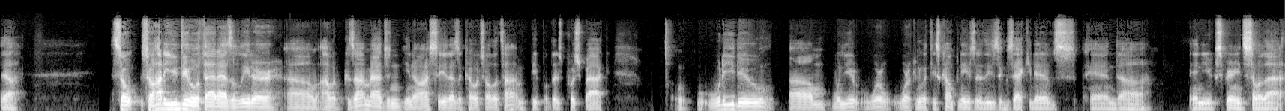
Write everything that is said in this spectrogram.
Yeah. So, so how do you deal with that as a leader? Um, I would, because I imagine, you know, I see it as a coach all the time. People, there's pushback. What do you do um, when you're working with these companies or these executives and uh, and you experience some of that?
